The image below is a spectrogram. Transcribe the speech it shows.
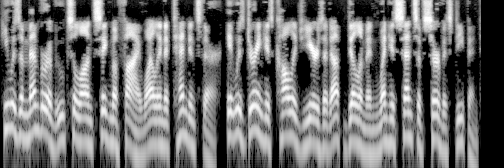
He was a member of Upsilon Sigma Phi while in attendance there. It was during his college years at UP Diliman when his sense of service deepened.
